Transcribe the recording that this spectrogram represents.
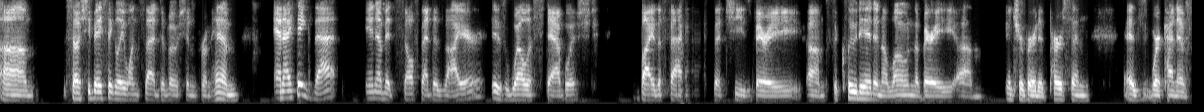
Um, so she basically wants that devotion from him, and I think that in of itself that desire is well established by the fact that she's very um, secluded and alone, a very um, introverted person, as we're kind of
